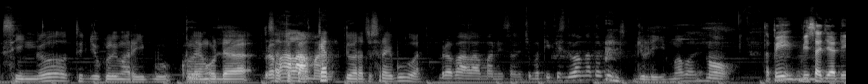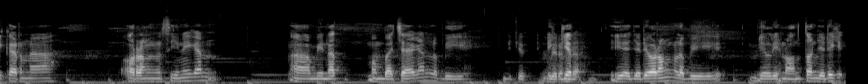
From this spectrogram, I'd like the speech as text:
single tujuh puluh lima ribu. Kalau yang udah Berapa satu halaman? paket dua ratus ribuan. Berapa halaman misalnya? Cuma tipis doang tapi tujuh lima paling. No. Tapi bisa jadi karena orang sini kan uh, minat membacanya kan lebih dikit lebih dikit. rendah. iya jadi orang lebih milih nonton. Jadi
